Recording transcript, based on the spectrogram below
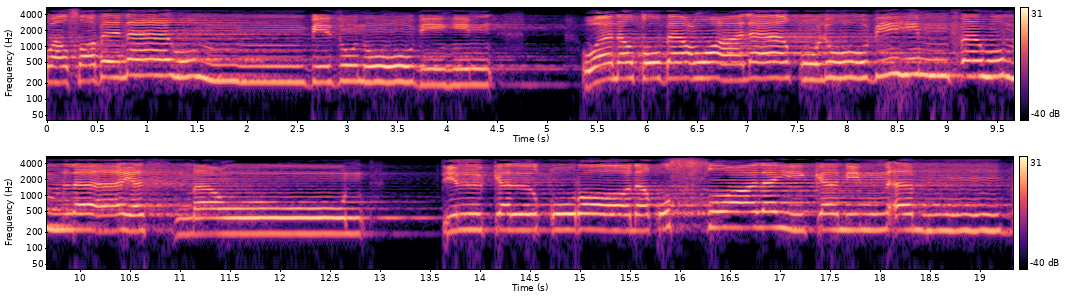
وصبناهم بذنوبهم ونطبع على قلوبهم فهم لا يسمعون تلك القرى نقص عليك من أنبائها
